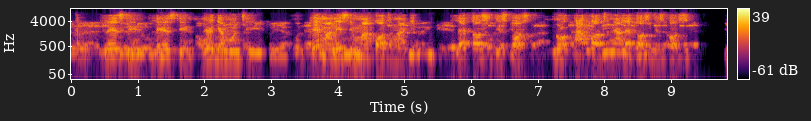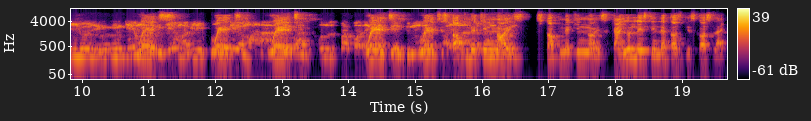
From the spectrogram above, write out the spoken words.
Listen, listen, Negemunti. Him and his Makot na gị. Let us discuss. No, Akot na let us discuss. Wait, wait, wait, Wait, wait, stop making noise. Stop making noise. Can you listen? Let us discuss like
